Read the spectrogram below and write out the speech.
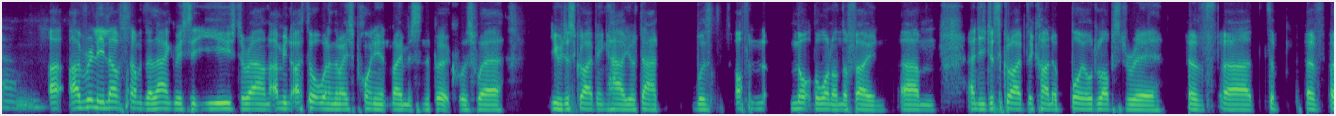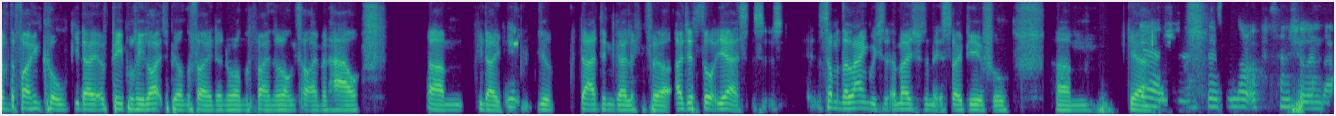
Um, I, I really love some of the language that you used around. I mean, I thought one of the most poignant moments in the book was where you were describing how your dad was often not the one on the phone, um, and you described the kind of boiled lobster ear of uh, the of, of the phone call, you know, of people who like to be on the phone and are on the phone a long time, and how, um, you know, yeah. your dad didn't go looking for. It. I just thought, yes, some of the language that emerges from it is so beautiful. Um, yeah. yeah. there's a lot of potential in that,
